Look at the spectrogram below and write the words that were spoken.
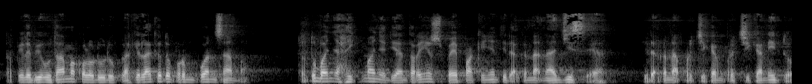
Tapi lebih utama kalau duduk. Laki-laki atau perempuan sama. Tentu banyak hikmahnya. Di antaranya supaya pakainya tidak kena najis ya. Tidak kena percikan-percikan itu.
